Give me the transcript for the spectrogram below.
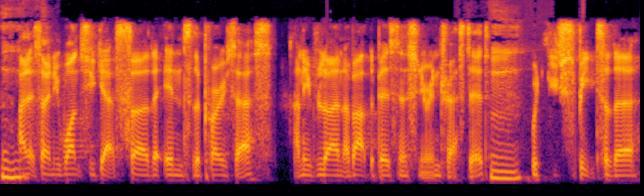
Mm-hmm. And it's only once you get further into the process and you've learned about the business and you're interested, mm. would you speak to the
